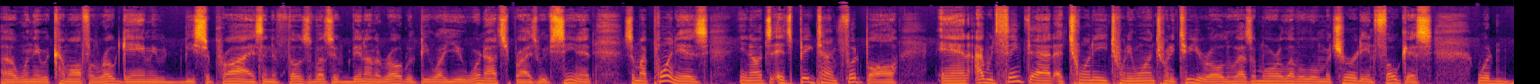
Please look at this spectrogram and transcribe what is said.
uh, when they would come off a road game, he would be surprised. And if those of us who've been on the road with BYU, we're not surprised. We've seen it. So my point is, you know, it's it's big time football. And I would think that a 20, 21, 22 year old who has a more level of maturity and focus would,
